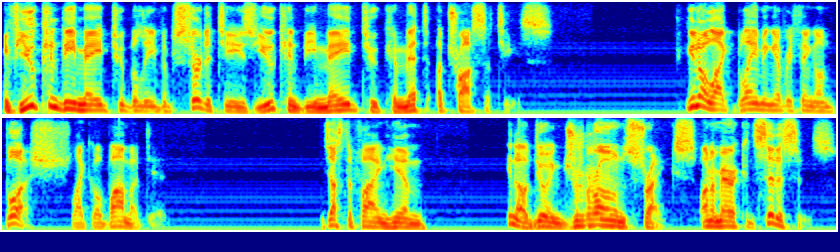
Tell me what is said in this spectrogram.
If you can be made to believe absurdities, you can be made to commit atrocities. You know, like blaming everything on Bush, like Obama did, justifying him, you know, doing drone strikes on American citizens,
